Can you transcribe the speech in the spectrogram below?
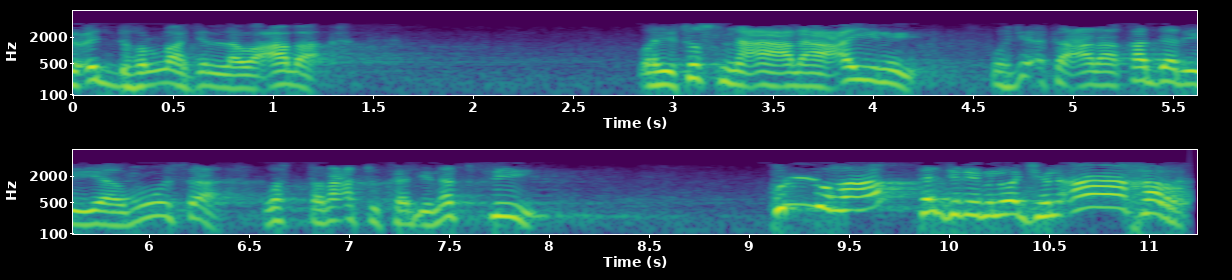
يعده الله جل وعلا. ولتصنع على عيني. وجئت على قدري يا موسى واصطنعتك لنفسي. كلها تجري من وجه آخر.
